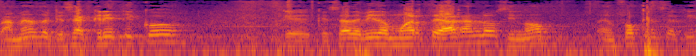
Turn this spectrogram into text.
a menos de que sea crítico, que, que sea debido a muerte, háganlo. Si no, enfóquense aquí.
